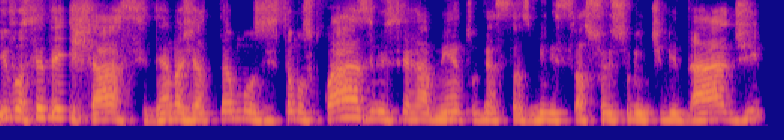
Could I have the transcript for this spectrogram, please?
e você deixasse, né? Nós já estamos, estamos quase no encerramento dessas ministrações sobre intimidade,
